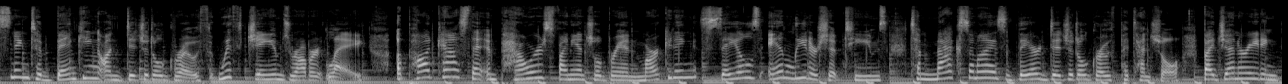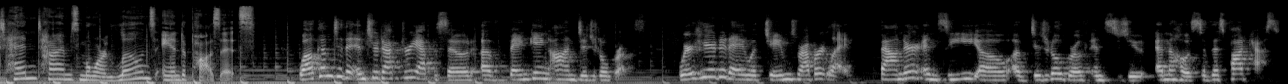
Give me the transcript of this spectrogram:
listening to Banking on Digital Growth with James Robert Lay, a podcast that empowers financial brand marketing, sales, and leadership teams to maximize their digital growth potential by generating 10 times more loans and deposits. Welcome to the introductory episode of Banking on Digital Growth. We're here today with James Robert Lay, founder and CEO of Digital Growth Institute and the host of this podcast.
